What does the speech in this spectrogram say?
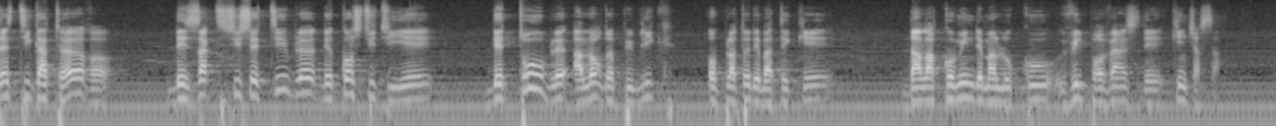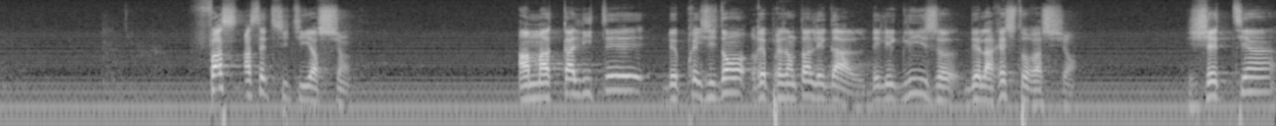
instigateurs des actes susceptibles de constituer des troubles à l'ordre public au plateau de Bateke dans la commune de Maluku, ville-province de Kinshasa. Face à cette situation, en ma qualité de président représentant légal de l'Église de la Restauration, je tiens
